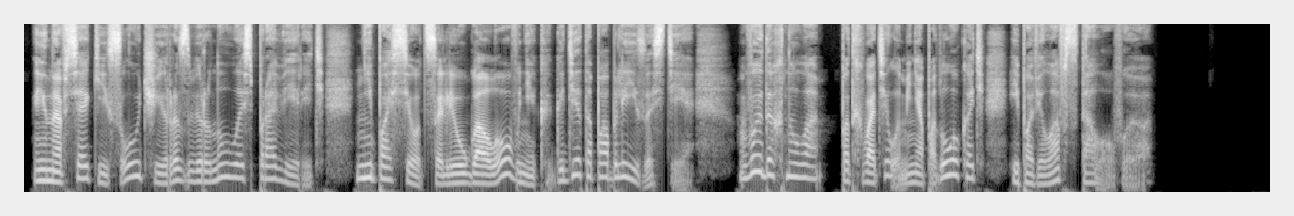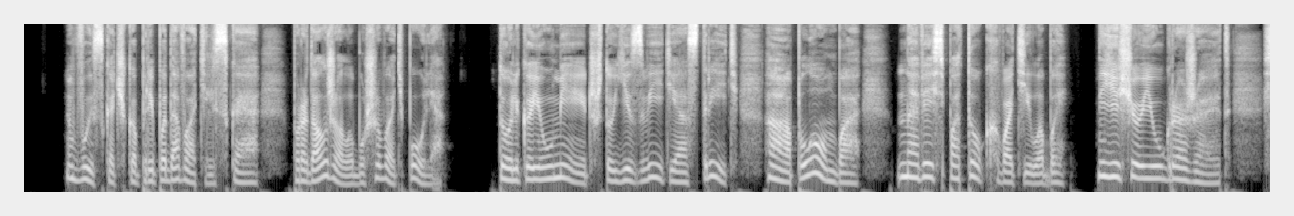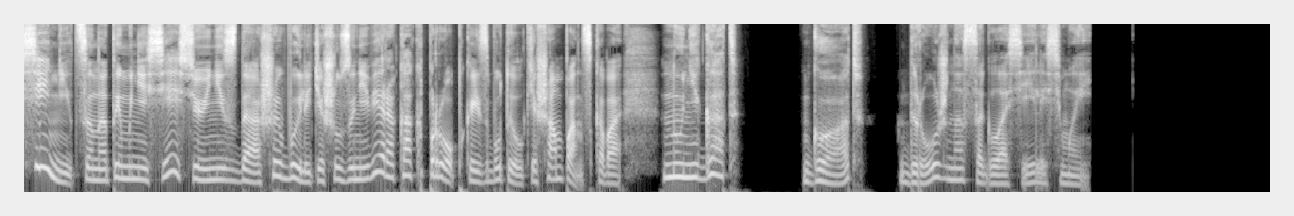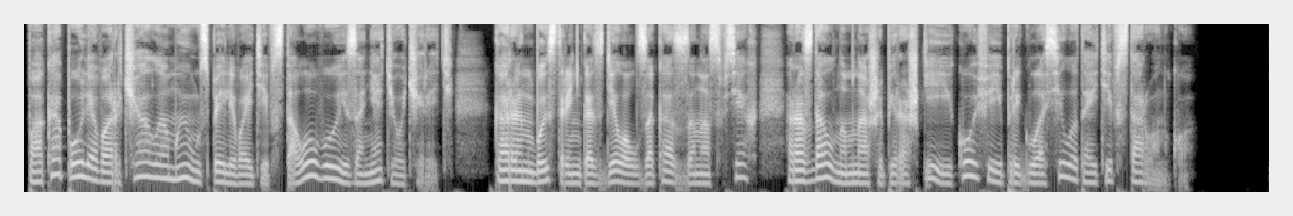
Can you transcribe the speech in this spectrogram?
И на всякий случай развернулась проверить, не пасется ли уголовник где-то поблизости. Выдохнула, подхватила меня под локоть и повела в столовую. «Выскочка преподавательская», — продолжала бушевать Поля. Только и умеет, что язвить и острить, а пломба на весь поток хватило бы. Еще и угрожает. «Синицына, ты мне сессию не сдашь и вылетишь из универа, как пробка из бутылки шампанского. Ну не гад?» «Гад», — дружно согласились мы. Пока Поля ворчала, мы успели войти в столовую и занять очередь. Карен быстренько сделал заказ за нас всех, раздал нам наши пирожки и кофе и пригласил отойти в сторонку.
